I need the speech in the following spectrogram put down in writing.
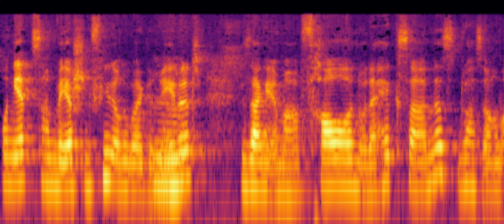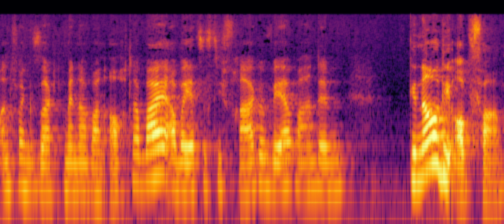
Und jetzt haben wir ja schon viel darüber geredet. Wir sagen ja immer Frauen oder Hexer. Ne? Du hast ja auch am Anfang gesagt, Männer waren auch dabei. Aber jetzt ist die Frage, wer waren denn genau die Opfer?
